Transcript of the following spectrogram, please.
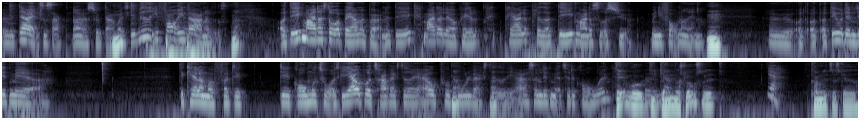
Øh, det har jeg altid sagt, når jeg har søgt arbejde. I skal vide, I får en, der er anderledes. Mm. Ja. Og det er ikke mig, der står og bærer med børnene. Det er ikke mig, der laver perle, perleplader. Det er ikke mig, der sidder og syr. Men I får noget andet. Mm. Øh, og, og, og det er jo den lidt mere... Det kalder mig for det, det grovmotoriske. Jeg er jo på et træværksted, og jeg er jo på Ja. ja. boleværkstedet. Jeg er sådan lidt mere til det grove, ikke? Der, hvor de gerne må slå sig lidt, Ja. komme lidt til skade.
